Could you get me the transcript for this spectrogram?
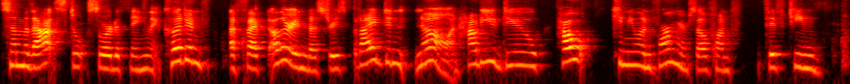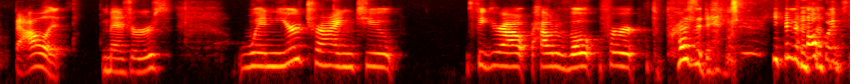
some of that st- sort of thing that could in- affect other industries, but I didn't know. And how do you do, how can you inform yourself on 15 ballot measures when you're trying to figure out how to vote for the president? you know, it's,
